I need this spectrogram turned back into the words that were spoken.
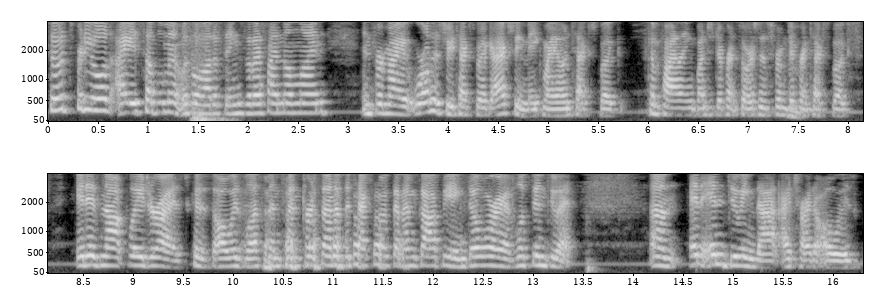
So it's pretty old. I supplement with a lot of things that I find online. And for my world history textbook, I actually make my own textbook, compiling a bunch of different sources from different textbooks. It is not plagiarized because it's always less than 10% of the textbook that I'm copying. Don't worry, I've looked into it. Um, and in doing that, I try to always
